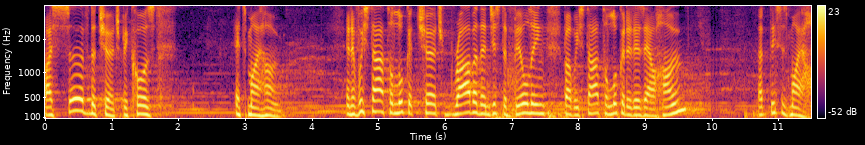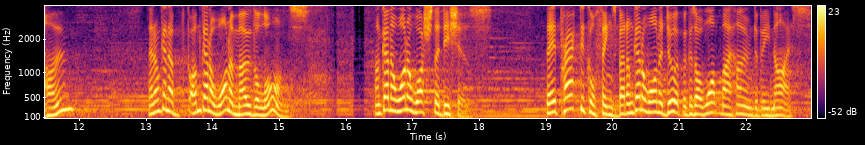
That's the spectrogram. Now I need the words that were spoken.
I serve the church because it's my home. And if we start to look at church rather than just a building, but we start to look at it as our home, that this is my home, then I'm going to I'm going to want to mow the lawns. I'm going to want to wash the dishes. They're practical things, but I'm going to want to do it because I want my home to be nice.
